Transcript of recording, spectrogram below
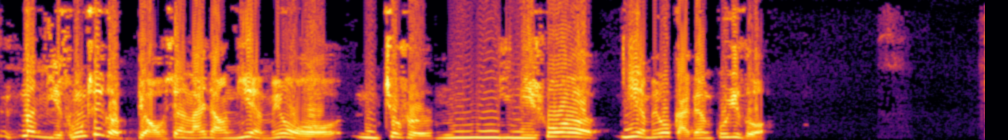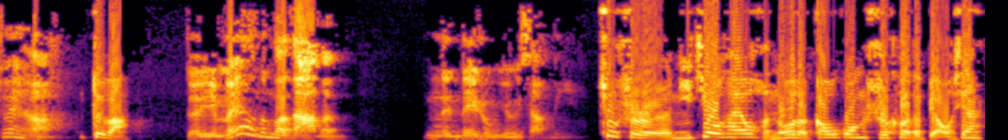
那你从这个表现来讲，你也没有，嗯就是你你说你也没有改变规则，对啊，对吧？对，也没有那么大的那那种影响力。就是你季后赛有很多的高光时刻的表现，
